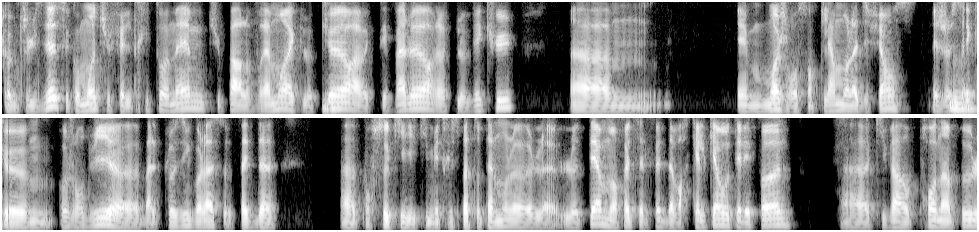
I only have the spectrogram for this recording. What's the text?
comme tu le disais, c'est qu'au moins tu fais le tri toi-même, tu parles vraiment avec le mm. cœur, avec tes valeurs, avec le vécu. Euh, et moi, je ressens clairement la différence. Et je sais mm. que aujourd'hui, euh, bah, le closing, voilà, c'est le fait de, pour ceux qui ne maîtrisent pas totalement le, le terme, en fait, c'est le fait d'avoir quelqu'un au téléphone euh, qui va prendre un peu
